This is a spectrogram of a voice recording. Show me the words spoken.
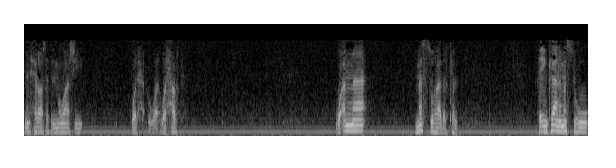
من حراسة المواشي والحرث. وأما مس هذا الكلب. فإن كان مسه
